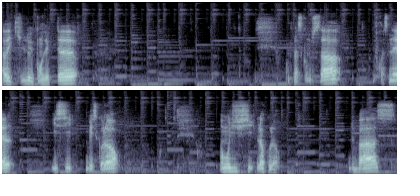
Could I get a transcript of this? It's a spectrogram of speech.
avec le convecteur. On place comme ça Frasnel ici base color. On modifie la couleur de base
